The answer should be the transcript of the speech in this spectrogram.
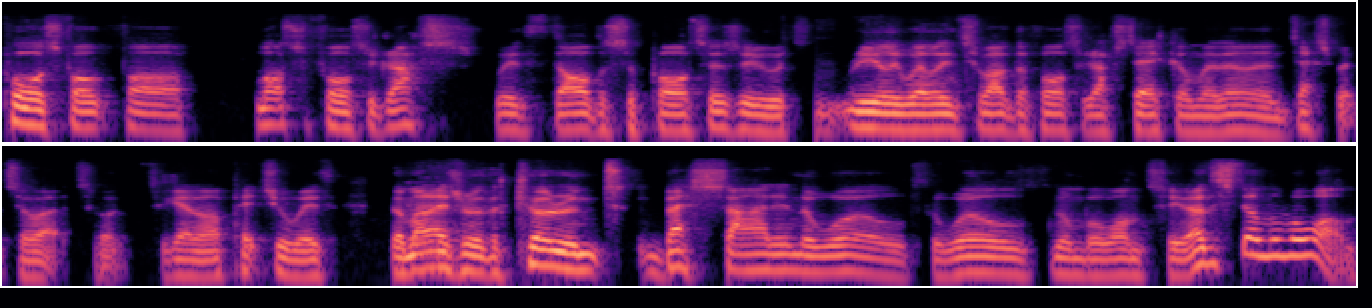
posed for, for lots of photographs with all the supporters who were really willing to have the photographs taken with him and desperate to, to, to get a picture with the manager of the current best side in the world, the world number one team. Are they still number one?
